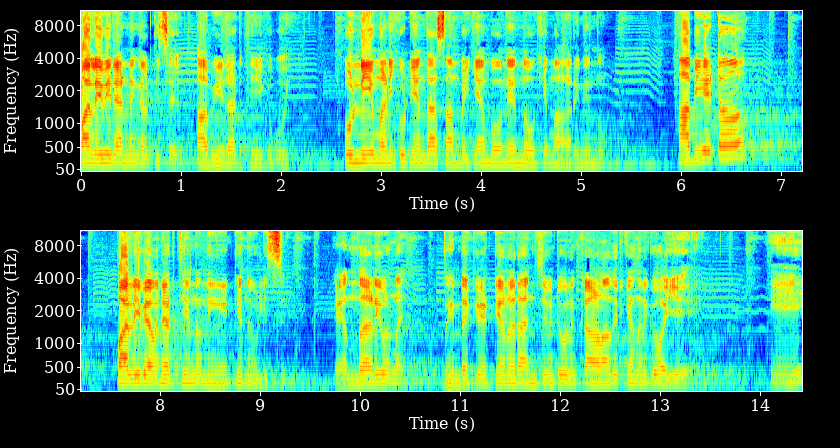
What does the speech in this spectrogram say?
പല്ലവി രണ്ടും കൽപ്പിച്ച് അബിയുടെ അടുത്തേക്ക് പോയി. ഉണ്ണിയും മണിക്കുട്ടി എന്താ സംഭവിക്കാൻ പോകുന്നതെന്ന് നോക്കി മാറി നിന്നു. അബിയേട്ടോ. പല്ലവി അവന്റെ അടുത്ത് നിന്ന് നീട്ടിയെന്ന് വിളിച്ചു എന്താണ് ഇവണ്ണെ നിന്റെ കെട്ടിയവൻ ഒരു അഞ്ചു മിനിറ്റ് പോലും കാണാതിരിക്കാൻ നിനക്ക് വയ്യേ? ഏയ്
